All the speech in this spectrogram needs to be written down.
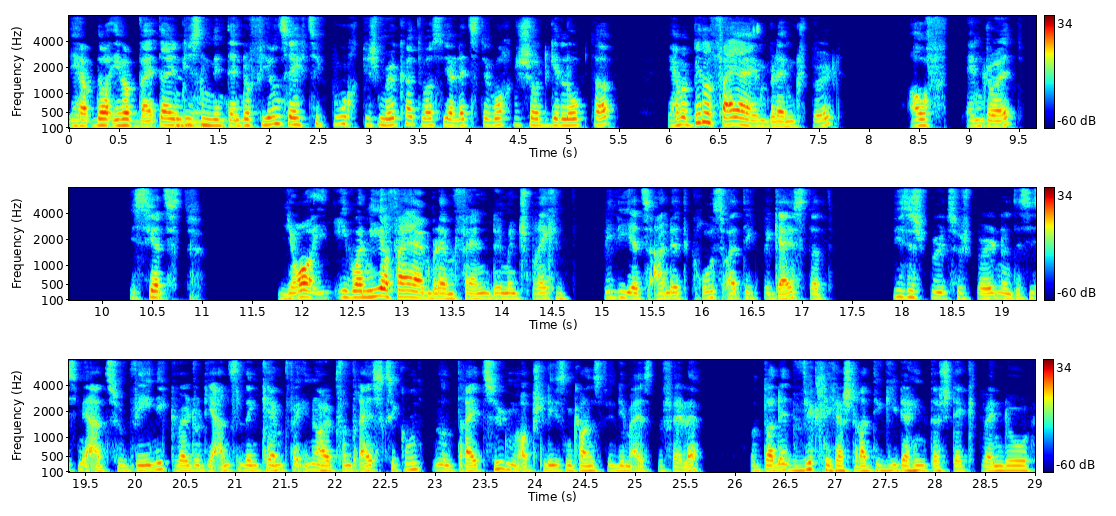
Ich habe noch, ich habe weiter in Ja. diesem Nintendo 64 Buch geschmökert, was ich ja letzte Woche schon gelobt habe. Ich habe ein bisschen Fire Emblem gespielt auf Android. Ist jetzt, ja, ich, ich war nie ein Fire Emblem Fan, dementsprechend bin ich jetzt auch nicht großartig begeistert, dieses Spiel zu spielen und es ist mir auch zu wenig, weil du die einzelnen Kämpfe innerhalb von 30 Sekunden und drei Zügen abschließen kannst in die meisten Fälle und da nicht wirklich eine Strategie dahinter steckt, wenn du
